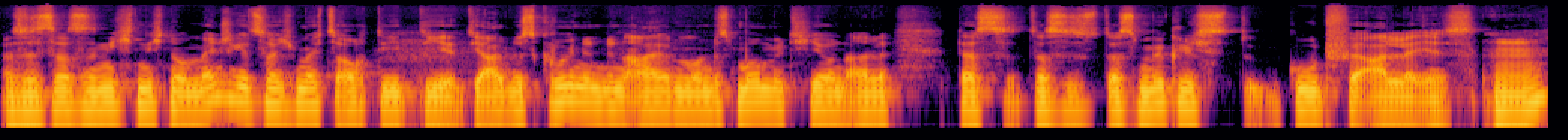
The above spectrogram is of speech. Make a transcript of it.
Also es ist also nicht, nicht nur Menschen geht, sondern ich möchte auch die, die, die Alben des Grün in den Alben und das Murmeltier und alle, dass, dass es das möglichst gut für alle ist. Mhm.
